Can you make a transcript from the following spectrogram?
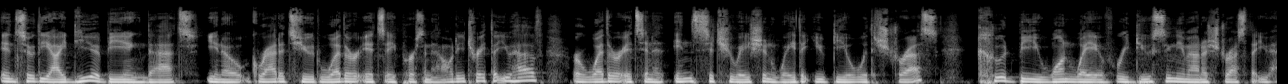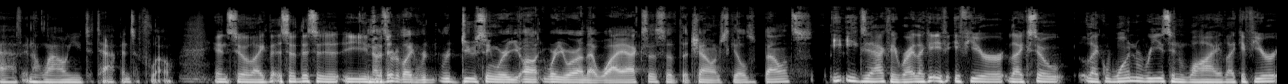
And so the idea being that, you know, gratitude, whether it's a personality trait that you have or whether it's in an in situation way that you deal with stress could be one way of reducing the amount of stress that you have and allowing you to tap into flow. And so like, so this is, you Is know, that sort of like re- reducing where you on, where you are on that y axis of the challenge skills balance? Exactly right. Like if, if you're like so like one reason why like if you're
